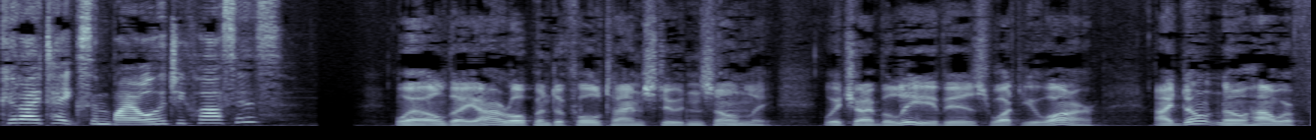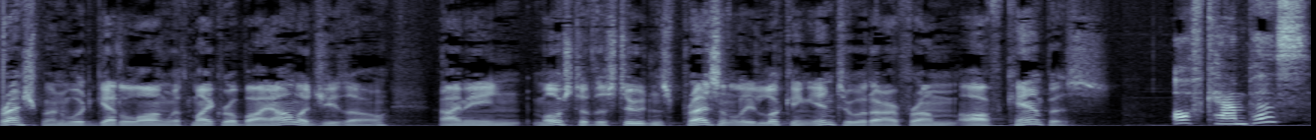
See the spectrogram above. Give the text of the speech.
Could I take some biology classes? Well, they are open to full-time students only, which I believe is what you are. I don't know how a freshman would get along with microbiology, though. I mean, most of the students presently looking into it are from off campus. Off campus?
